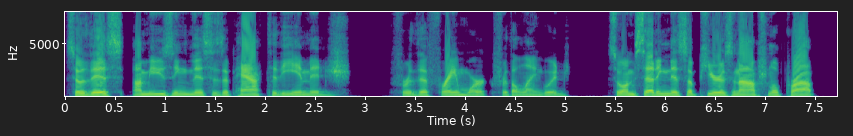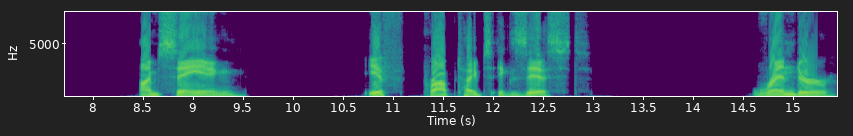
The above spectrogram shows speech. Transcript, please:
So this, I'm using this as a path to the image for the framework, for the language. So I'm setting this up here as an optional prop. I'm saying if prop types exist, render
